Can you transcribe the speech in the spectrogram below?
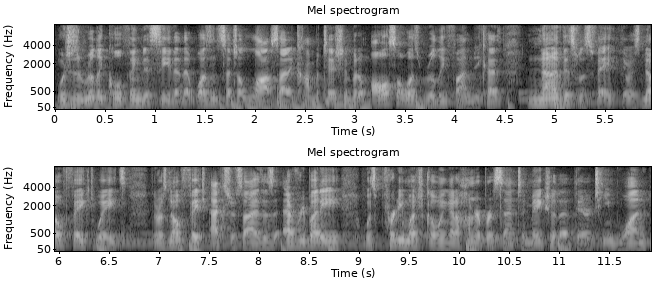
which is a really cool thing to see that it wasn't such a lopsided competition, but it also was really fun because none of this was fake. There was no faked weights, there was no fake exercises. Everybody was pretty much going at 100% to make sure that their team won,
